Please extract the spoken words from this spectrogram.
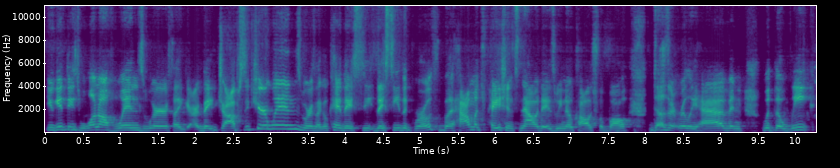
you get these one off wins where it's like, are they job secure wins? Where it's like, okay, they see, they see the growth, but how much patience nowadays we know college football doesn't really have. And with the weak,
